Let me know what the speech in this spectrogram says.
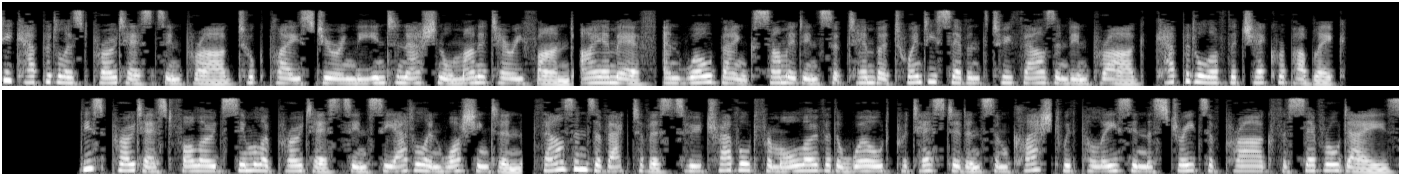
Anti-capitalist protests in Prague took place during the International Monetary Fund (IMF) and World Bank Summit in September 27, 2000 in Prague, capital of the Czech Republic. This protest followed similar protests in Seattle and Washington. Thousands of activists who traveled from all over the world protested and some clashed with police in the streets of Prague for several days.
